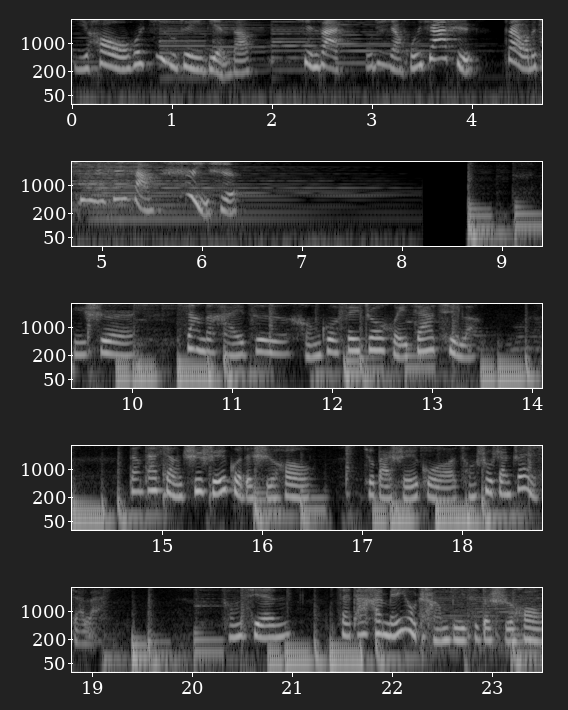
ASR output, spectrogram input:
以后我会记住这一点的。现在我就想回家去，在我的亲人身上试一试。于是，象的孩子横过非洲回家去了。当他想吃水果的时候，就把水果从树上拽下来。从前。在他还没有长鼻子的时候，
